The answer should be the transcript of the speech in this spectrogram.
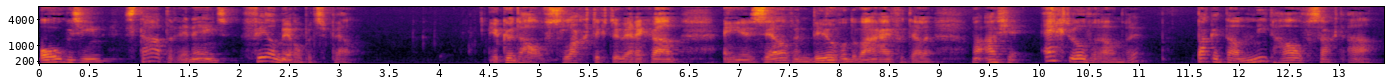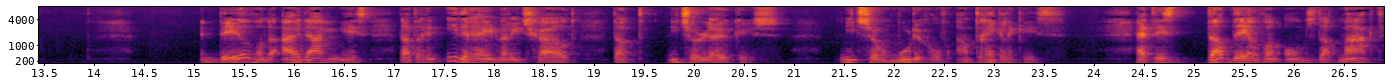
ogen zien, staat er ineens veel meer op het spel. Je kunt halfslachtig te werk gaan en jezelf een deel van de waarheid vertellen, maar als je echt wil veranderen, pak het dan niet halfzacht aan. Een deel van de uitdaging is dat er in iedereen wel iets schuilt dat niet zo leuk is, niet zo moedig of aantrekkelijk is. Het is dat deel van ons dat maakt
